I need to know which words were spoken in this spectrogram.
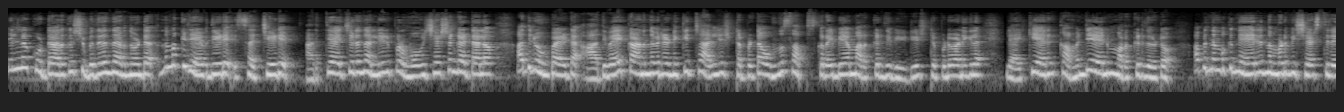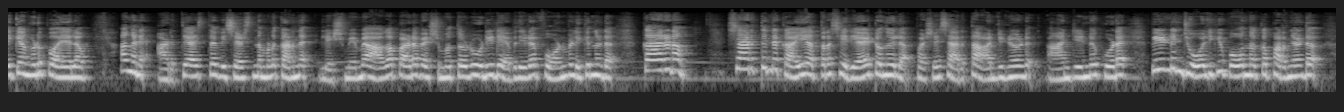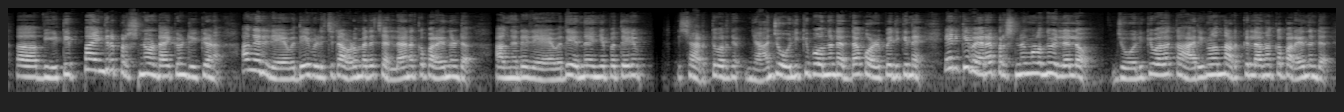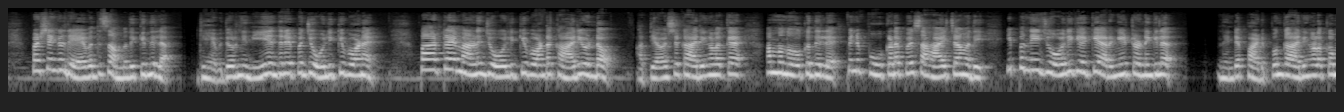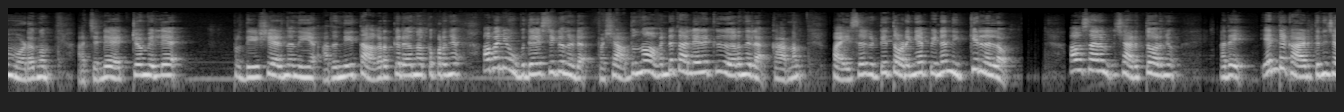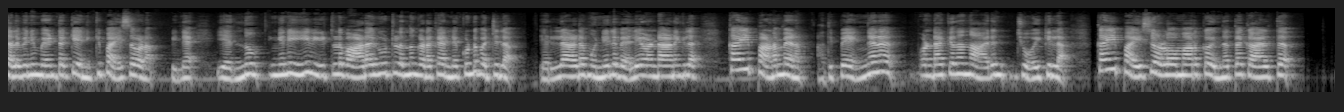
എല്ലാ കൂട്ടുകാർക്കും ശുഭദിനം നേർന്നുകൊണ്ട് നമുക്ക് രേവതിയുടെ സച്ചിയുടെ അടുത്ത ആഴ്ചയുടെ നല്ലൊരു പ്രൊമോ വിശേഷം കേട്ടാലോ? അതിനു മുമ്പായിട്ട് ആദ്യമായി കാണുന്നവരുണ്ടെങ്കിൽ ചാനൽ ഇഷ്ടപ്പെട്ട ഒന്ന് സബ്സ്ക്രൈബ് ചെയ്യാൻ മറക്കരുത്. വീഡിയോ ഇഷ്ടപ്പെടുവാണെങ്കിൽ ലൈക്ക് ചെയ്യാനും കമന്റ് ചെയ്യാനും മറക്കരുത് കേട്ടോ. അപ്പൊ നമുക്ക് നേരെ നമ്മുടെ വിശേഷത്തിലേക്ക് അങ്ങോട്ട് പോയാലോ. അങ്ങനെ അടുത്ത ആഴ്ചത്തെ വിശേഷം നമ്മൾ കാണുന്ന ലക്ഷ്മിയമ്മ ആകെപ്പാടെ വിഷമത്തോടു കൂടി രേവതിയുടെ ഫോൺ വിളിക്കുന്നുണ്ട്. കാരണം ശരത്തിന്റെ കൈ അത്ര ശരിയായിട്ടൊന്നുമില്ല. പക്ഷേ ശരത്ത് ആന്റിനോട് ആന്റിയുടെ കൂടെ വീണ്ടും ജോലിക്ക് പോകുന്നൊക്കെ പറഞ്ഞുകൊണ്ട് വീട്ടിൽ ഭയങ്കര പ്രശ്നം ഉണ്ടായിക്കൊണ്ടിരിക്കുകയാണ്. അങ്ങനെ രേവതിയെ വിളിച്ചിട്ട് അവിടം വരെ ചെല്ലാനൊക്കെ പറയുന്നുണ്ട്. അങ്ങനെ രേവതി എന്ന് കഴിഞ്ഞപ്പോഴത്തേനും ശരത്ത് പറഞ്ഞു ഞാൻ ജോലിക്ക് പോകുന്നുണ്ട്. എന്താ കുഴപ്പമിരിക്കുന്നേ? എനിക്ക് വേറെ പ്രശ്നങ്ങളൊന്നും ഇല്ലല്ലോ. ജോലിക്ക് പോകാതെ കാര്യങ്ങളൊന്നും നടക്കില്ല എന്നൊക്കെ പറയുന്നുണ്ട്. പക്ഷെ എങ്കിൽ രേവതി സമ്മതിക്കുന്നില്ല. രേവതി പറഞ്ഞു നീ എന്തിനാ ഇപ്പൊ ജോലിക്ക് പോണേ? പാർട്ട് ടൈം ആണ് ജോലിക്ക് പോകേണ്ട കാര്യമുണ്ടോ? അത്യാവശ്യ കാര്യങ്ങളൊക്കെ അമ്മ നോക്കുന്നില്ലേ? പിന്നെ പൂക്കട പോയി സഹായിച്ചാൽ മതി. ഇപ്പൊ നീ ജോലിക്കൊക്കെ ഇറങ്ങിയിട്ടുണ്ടെങ്കിൽ നിന്റെ പഠിപ്പും കാര്യങ്ങളൊക്കെ മുടങ്ങും. അച്ഛന്റെ ഏറ്റവും വലിയ പ്രതീക്ഷയായിരുന്നു നീ. അത് നീ തകർക്കരുതെന്നൊക്കെ പറഞ്ഞ് അവനെ ഉപദേശിക്കുന്നുണ്ട്. പക്ഷെ അതൊന്നും അവന്റെ തലയിലേക്ക് കയറുന്നില്ല കാരണം പൈസ കിട്ടി തുടങ്ങിയാൽ പിന്നെ നിൽക്കില്ലല്ലോ അവസാനം ശരത്ത് പറഞ്ഞു അതെ എന്റെ കാര്യത്തിന് ചെലവിനും വേണ്ടിയൊക്കെ എനിക്ക് പൈസ വേണം. പിന്നെ എന്നും ഇങ്ങനെ ഈ വീട്ടിൽ വാടക വീട്ടിലൊന്നും കിടക്കാൻ എന്നെ കൊണ്ട് പറ്റില്ല. എല്ലാവരുടെ മുന്നിൽ വില ഉണ്ടാണെങ്കിൽ കൈ പണം വേണം. അതിപ്പോൾ എങ്ങനെ ഉണ്ടാക്കിയതെന്ന് ആരും ചോദിക്കില്ല. കൈ പൈസ ഉള്ളവന്മാർക്കോ ഇന്നത്തെ കാലത്ത്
